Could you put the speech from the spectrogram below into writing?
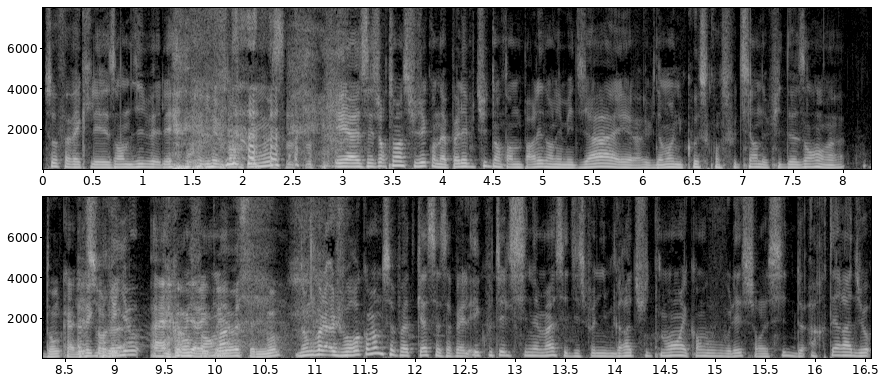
sauf avec les endives et les, les et euh, c'est surtout un sujet qu'on n'a pas l'habitude d'entendre parler dans les médias et euh, évidemment une cause qu'on soutient depuis deux ans. Donc allez avec sur brio, avec, brio, c'est le mot. Donc voilà, je vous recommande ce podcast, ça s'appelle Écouter le cinéma, c'est disponible gratuitement et quand vous voulez sur le site de Arte Radio.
